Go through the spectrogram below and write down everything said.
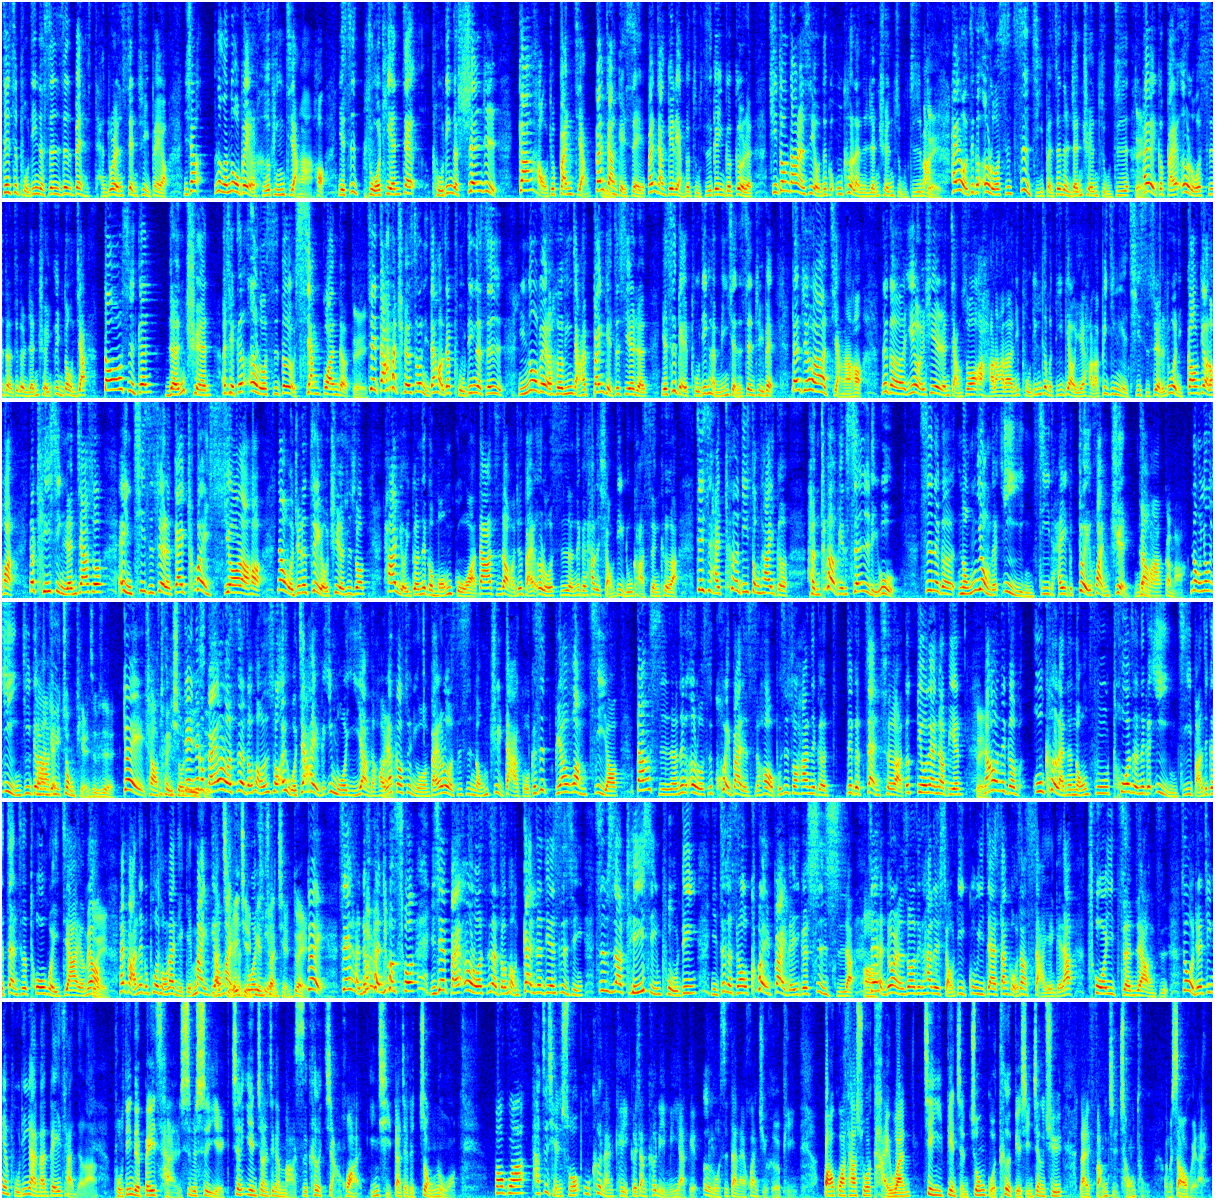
这次普京的生日真的被很多人献去背哦。你像那个诺贝尔和平奖啊，哈，也是昨天在普京的生日刚好就颁奖，颁奖给谁？颁奖给两个组织跟一个个人，其中当然是有那个乌克兰的人权组织嘛，对，还有这个俄罗斯自己本身的人权组织，对，还有一个白俄罗斯的这个人权运动家，都是跟人权，而且跟俄罗斯都有相关的，对，所以大家觉得说，你正好在普丁的生日，你诺贝尔和平奖还颁给这些人，也是给普丁很明显的证据配。但最后要讲了哈，那个也有一些人讲说啊，好了好了，你普丁这么低调也好了，毕竟你也七十岁了，如果你高调的话，要提醒人家。说，哎、欸，你七十岁了，该退休了哈。那我觉得最有趣的是说，他有一个那个盟国啊，大家知道吗？就是白俄罗斯的那个他的小弟卢卡申科啊，这次还特地送他一个很特别的生日礼物。是那个农用的意影机，还有一个兑换券，你知道吗？干嘛？农用意影机兑换券。去种田是不是？对，要退休。对，那个白俄罗斯的总统是说，哎、欸，我家还有个一模一样的哈，要告诉你，我们白俄罗斯是农具大国。可是不要忘记哦，当时呢，那个俄罗斯溃败的时候，不是说他那个那个战车啊都丢在那边，对。然后那个乌克兰的农夫拖着那个意影机把这个战车拖回家，有没有？对。还把那个破铜烂铁给卖掉，卖很多钱赚钱。对。对。所以很多人就说，你现在白俄罗斯的总统干这件事情，是不是要提醒普丁，你这个时候溃败的一个事实啊？啊所以很多人说，这个他的小弟故意在伤口上撒盐，给他戳一针这样子。所以我觉得今年普丁还蛮悲惨的啦。普丁的悲惨是不是也正验证了这个马斯克讲话引起大家的众怒哦？包括他之前说乌克兰可以割让克里米亚给俄罗斯，带来换取和平；包括他说台湾建议变成中国特别行政区来防止冲突。我们稍后回来。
